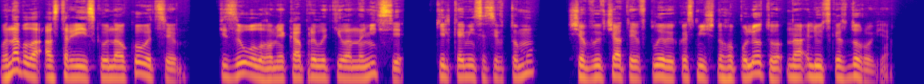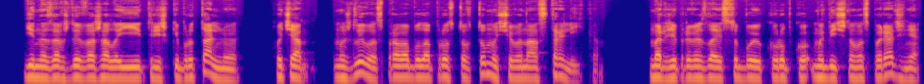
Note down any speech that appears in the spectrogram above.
Вона була австралійською науковицею, фізіологом, яка прилетіла на міксі кілька місяців тому, щоб вивчати впливи космічного польоту на людське здоров'я. Діна завжди вважала її трішки брутальною, хоча, можливо, справа була просто в тому, що вона австралійка. Мерджі привезла із собою коробку медичного спорядження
